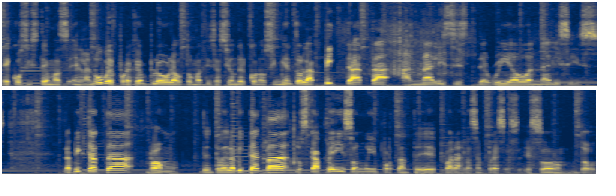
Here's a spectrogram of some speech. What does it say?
ecosistemas en la nube, por ejemplo, la automatización del conocimiento, la Big Data Analysis de Real Analysis. La Big Data, dentro de la Big Data, los KPI son muy importantes eh, para las empresas. Eso lo,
